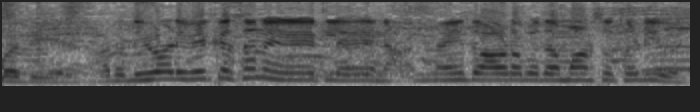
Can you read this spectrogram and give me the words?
બધી આ તો દિવાળી વેકેશન ને એટલે નહીં તો આવડા બધા માણસો થોડી હોય.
